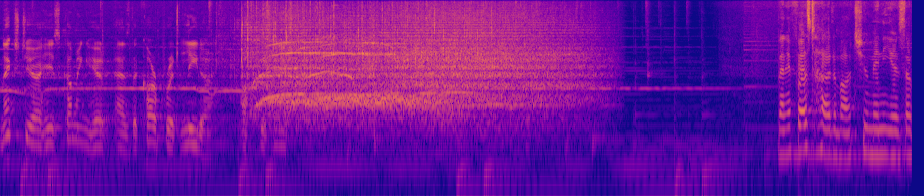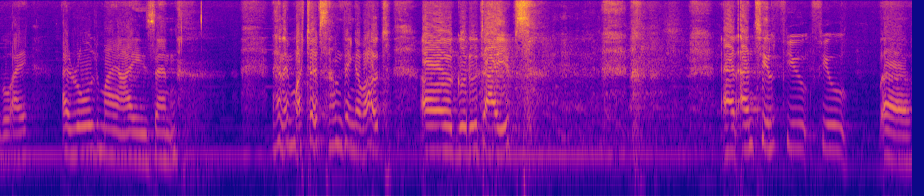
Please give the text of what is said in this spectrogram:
Next year, he's coming here as the corporate leader of this nation. When I first heard about you many years ago, I, I rolled my eyes and, and I muttered something about uh, guru types. and until few, few uh,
